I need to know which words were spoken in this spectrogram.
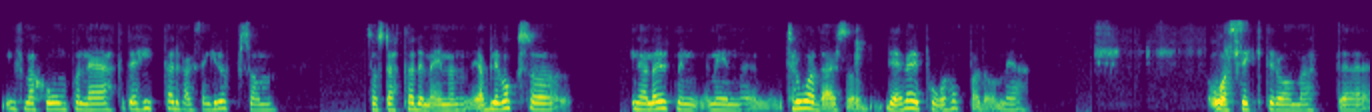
information på nätet. Jag hittade faktiskt en grupp som, som stöttade mig. Men jag blev också, när jag la ut min, min eh, tråd där så blev jag ju påhoppad då med åsikter om att eh,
